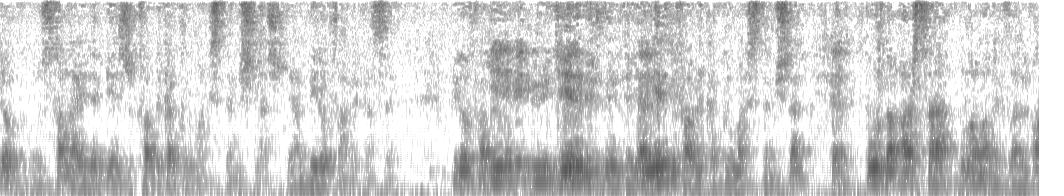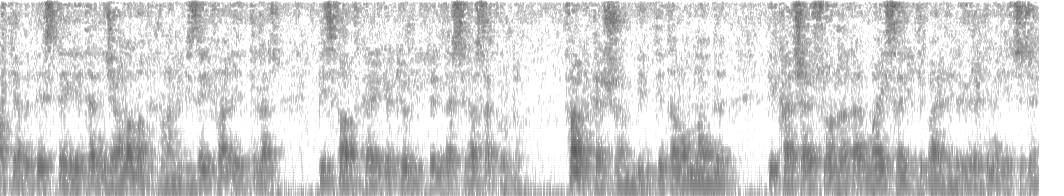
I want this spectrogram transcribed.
blok sanayide bir fabrika kurmak istemişler. Yani blok fabrikası. Blok fabrika, Yeni bir ünite. Yeni bir ünite. Yani Evet. yeni bir fabrika kurmak istemişler. Evet. Burada arsa bulamadıkları, altyapı desteği yeterince alamadıklarını bize ifade ettiler. Biz fabrikayı götürdük dediler, Sivas'a kurduk. Fabrika şu an bitti, tamamlandı. Birkaç ay sonra da Mayıs ayı itibariyle de üretime geçecek.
